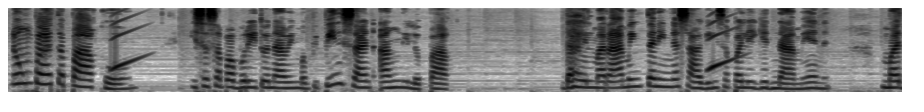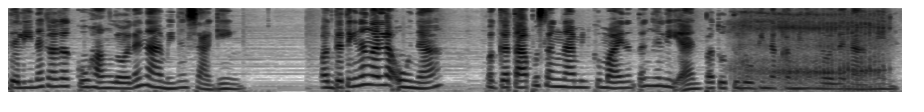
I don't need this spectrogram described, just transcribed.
Nung bata pa ako, isa sa paborito naming magpipinsan ang nilupak. Dahil maraming tanim na saging sa paligid namin, madali nakakakuhang lola namin ng saging. Pagdating ng alauna, pagkatapos lang namin kumain ng tanghalian, patutulugin na kami ng lola namin.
